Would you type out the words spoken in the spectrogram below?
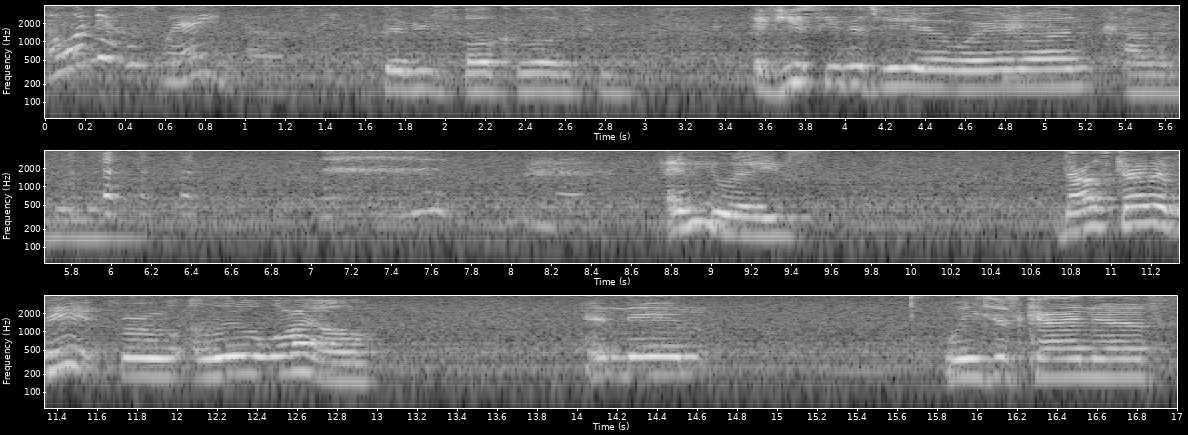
I wonder who's wearing those right now. That'd be so cool to see. If you see this video wearing one, comment below. Anyways, that was kind of it for a little while. And then we just kind of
